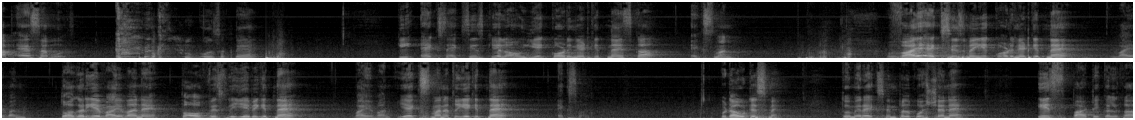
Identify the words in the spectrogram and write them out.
आप ऐसा बोल बोल सकते हैं कि एक्स एक्सिस के अलाउंग ये कोऑर्डिनेट कितना है इसका? एक्स वन वाई एक्सिस में ये कोऑर्डिनेट कितना है? वाई वन तो अगर ये वाई वन है तो ऑब्वियसली ये भी कितना है? वाई वन ये एक्स वन है तो ये कितना है? एक्स वन कोई डाउट इसमें. तो मेरा एक सिंपल क्वेश्चन है. इस पार्टिकल का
